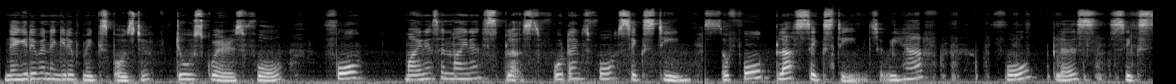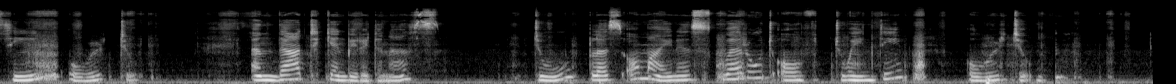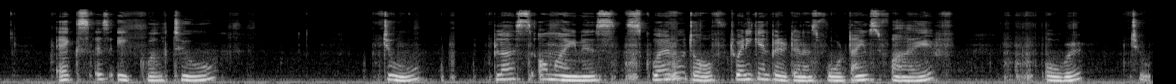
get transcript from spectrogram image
negative and negative makes positive 2 square is 4 4 minus and minus plus 4 times 4 16 so 4 plus 16 so we have 4 plus 16 over 2 and that can be written as 2 plus or minus square root of 20 over 2 x is equal to 2 plus or minus square root of 20 can be written as 4 times 5 over 2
